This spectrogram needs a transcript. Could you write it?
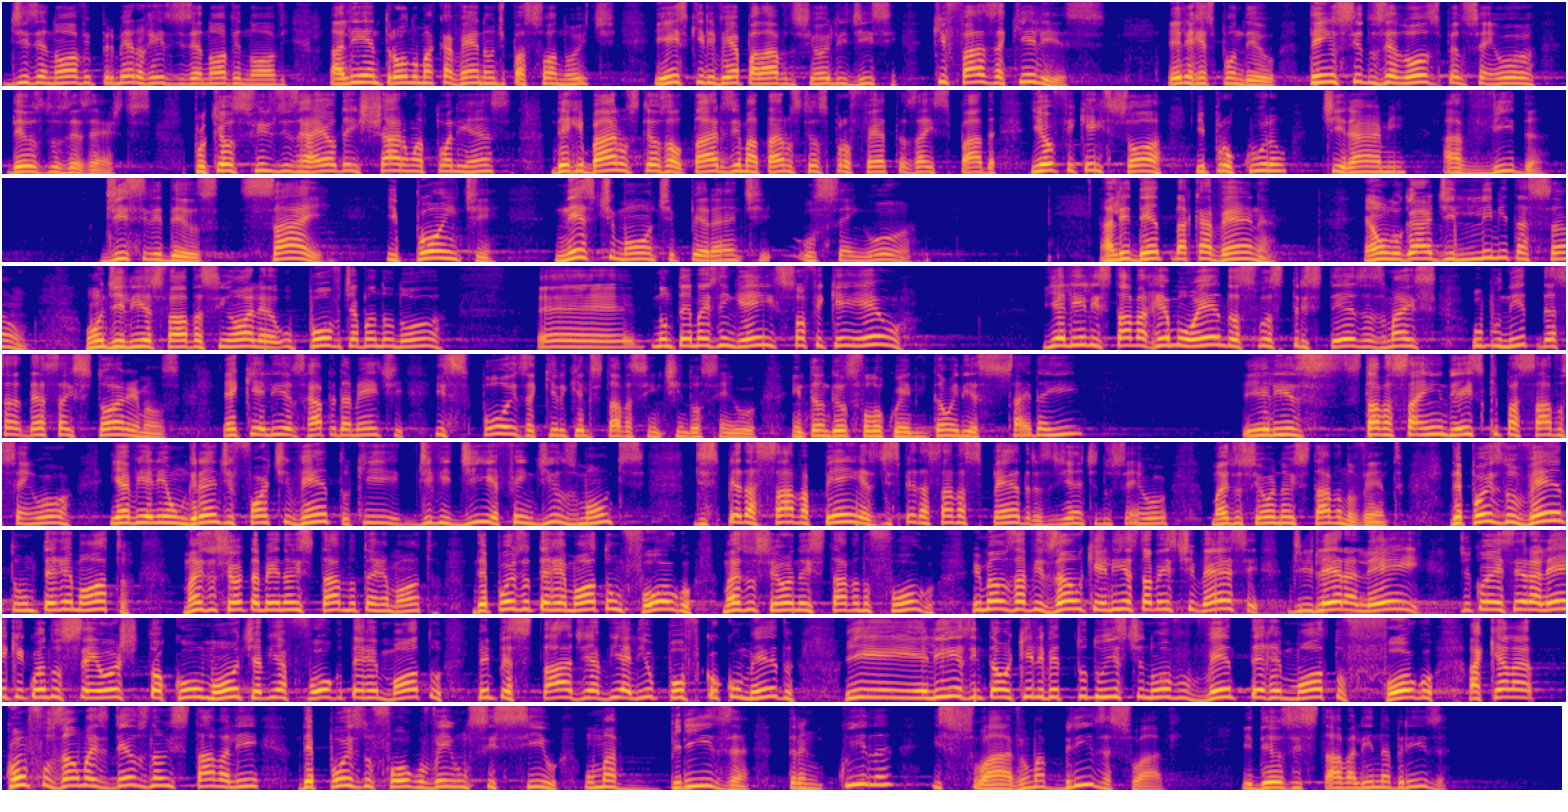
19, 1 Reis 19, 9. Ali entrou numa caverna onde passou a noite. E eis que lhe veio a palavra do Senhor e lhe disse: Que faz aqui, Elias? Ele respondeu: Tenho sido zeloso pelo Senhor, Deus dos exércitos, porque os filhos de Israel deixaram a tua aliança, derribaram os teus altares e mataram os teus profetas à espada. E eu fiquei só e procuram tirar-me a vida. Disse-lhe Deus: Sai e põe-te neste monte perante o Senhor. Ali dentro da caverna, é um lugar de limitação, onde Elias falava assim: Olha, o povo te abandonou, é, não tem mais ninguém, só fiquei eu. E ali ele estava remoendo as suas tristezas, mas o bonito dessa, dessa história, irmãos, é que Elias rapidamente expôs aquilo que ele estava sentindo ao Senhor. Então Deus falou com ele: Então Elias, sai daí, e Elias estava saindo, e eis que passava o Senhor, e havia ali um grande e forte vento que dividia, fendia os montes, despedaçava penhas, despedaçava as pedras diante do Senhor, mas o Senhor não estava no vento. Depois do vento, um terremoto, mas o Senhor também não estava no terremoto. Depois do terremoto, um fogo, mas o Senhor não estava no fogo. Irmãos, a visão que Elias talvez tivesse de ler a lei, de conhecer a lei, que quando o Senhor tocou o monte, havia fogo, terremoto, tempestade, e havia ali, o povo ficou com medo. E Elias, então, aqui ele vê tudo isso de novo: vento, terremoto, fogo, aquela confusão, mas Deus não estava ali. Depois do fogo veio um cicio, uma brisa tranquila e suave, uma brisa suave. E Deus estava ali na brisa.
